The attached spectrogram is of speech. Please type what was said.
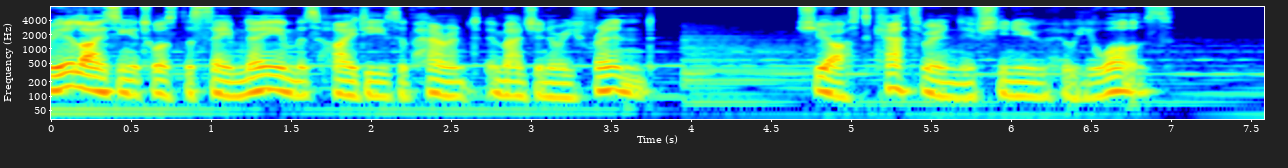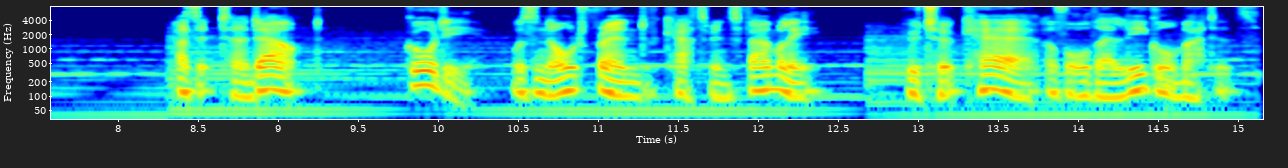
Realizing it was the same name as Heidi's apparent imaginary friend, she asked Catherine if she knew who he was. As it turned out, Gordy was an old friend of Catherine's family who took care of all their legal matters.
